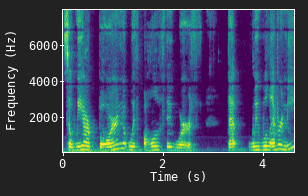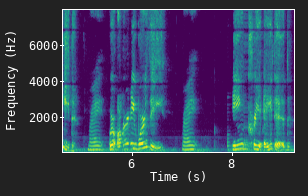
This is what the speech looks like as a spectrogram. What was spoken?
So we are born with all of the worth that we will ever need. Right. We're already worthy. Right. Being created.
